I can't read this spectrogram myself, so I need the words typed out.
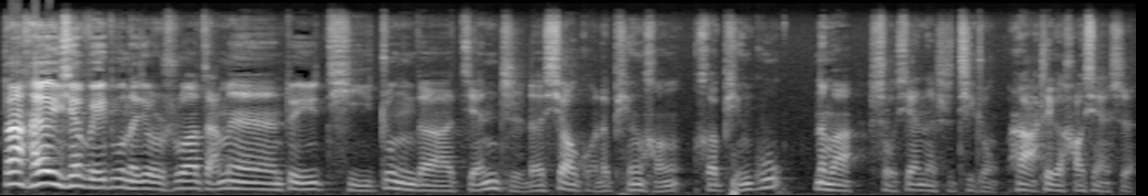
当然还有一些维度呢，就是说咱们对于体重的减脂的效果的平衡和评估。那么首先呢是体重，是吧？这个好显示，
